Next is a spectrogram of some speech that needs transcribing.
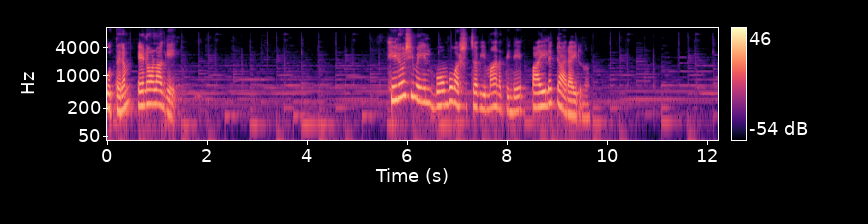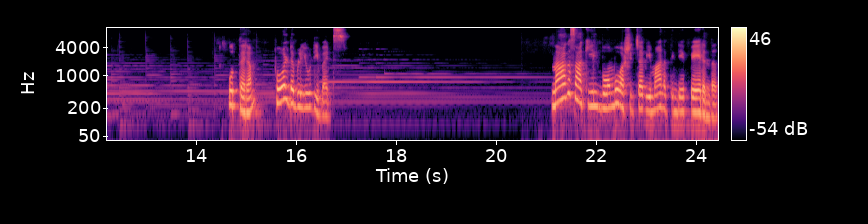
ഉത്തരം എനോള ഗേ. ഹിരോഷിമയിൽ ബോംബ് വർഷിച്ച വിമാനത്തിന്റെ പൈലറ്റ് ആരായിരുന്നു? ഉത്തരം പോൾ ഡബ്ല്യു ഡിബറ്റ്സ് നാഗസാക്കിയിൽ ബോംബ് വർഷിച്ച വിമാനത്തിന്റെ പേരെന്ത്?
